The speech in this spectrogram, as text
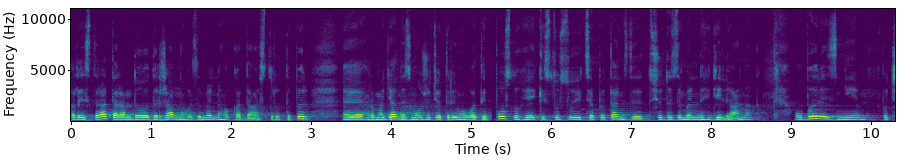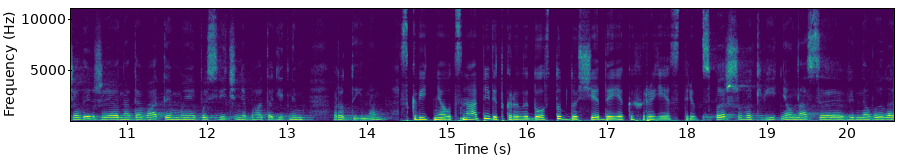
реєстраторам до державного земельного кадастру. Тепер е, громадяни зможуть отримувати послуги, які стосуються питань щодо земельних ділянок. У березні почали вже надавати ми посвідчення багатодітним родинам. З квітня у ЦНАПі відкрили доступ до ще деяких реєстрів. З 1 квітня у нас е, відновилась, е,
